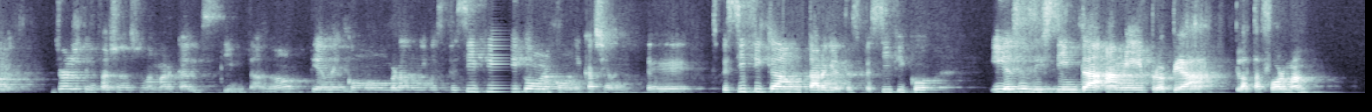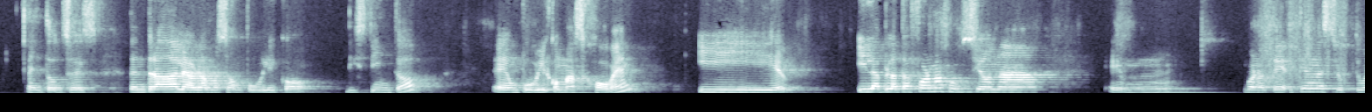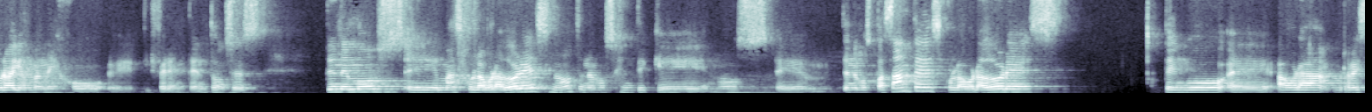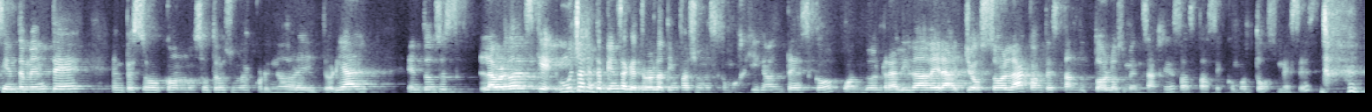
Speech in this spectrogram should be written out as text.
Draw Latin Fashion es una marca distinta, ¿no? Tiene como un branding específico, una comunicación eh, específica, un target específico y eso es distinta a mi propia plataforma. Entonces, de entrada le hablamos a un público distinto, eh, un público más joven y, y la plataforma funciona, em, bueno, tiene una estructura y un manejo eh, diferente. Entonces, tenemos eh, más colaboradores, ¿no? Tenemos gente que nos, tenemos pasantes, colaboradores, tengo ahora recientemente empezó con nosotros una coordinadora editorial. Entonces, la verdad es que mucha gente piensa que True Latin Fashion es como gigantesco, cuando en realidad era yo sola contestando todos los mensajes hasta hace como dos meses.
